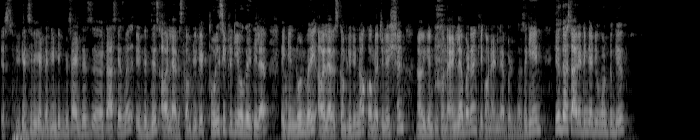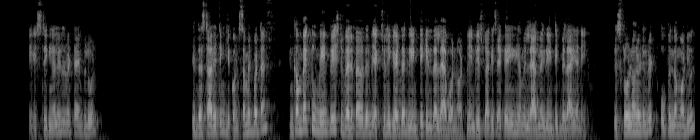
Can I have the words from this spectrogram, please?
Yes, you can see we get the green tick beside this uh, task as well. With this, our lab is completed. थोड़ी सी tricky हो गई थी lab, लेकिन don't worry, our lab is completed now. Congratulations. Now you can click on the end lab button. Click on end lab button once again. Give the star rating that you want to give. Okay, it's taking a little bit time to load. Hit the star rating, click on submit button and come back to main page to verify whether we actually get the green tick in the lab or not. Main page पे आके check करेंगे हमें lab में green tick मिला या नहीं. So scroll down a little bit, open the module,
